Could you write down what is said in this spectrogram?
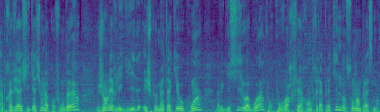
Après vérification de la profondeur, j'enlève les guides et je peux m'attaquer au coin avec des ciseaux à bois pour pouvoir faire rentrer la platine dans son emplacement.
